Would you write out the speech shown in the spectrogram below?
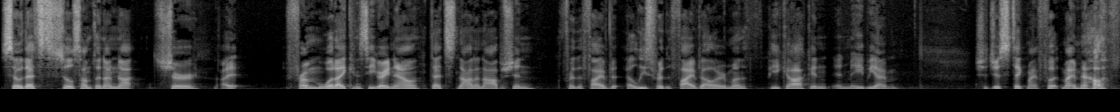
So that's still something I'm not sure. I, from what I can see right now, that's not an option for the five, at least for the five dollar a month Peacock, and and maybe I'm should just stick my foot in my mouth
